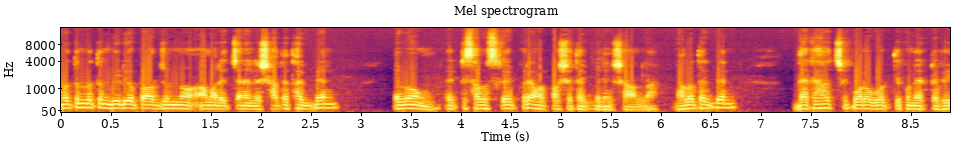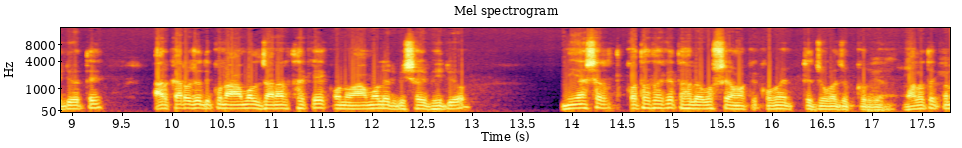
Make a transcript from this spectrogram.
নতুন নতুন ভিডিও পাওয়ার জন্য আমার এই চ্যানেলের সাথে থাকবেন এবং একটি সাবস্ক্রাইব করে আমার পাশে থাকবেন ইনশাআল্লাহ। ভালো থাকবেন। দেখা হচ্ছে পরবর্তী কোনো একটা ভিডিওতে। আর কারও যদি কোনো আমল জানার থাকে, কোনো আমলের বিষয়ে ভিডিও নিয়ে আসার কথা থাকে, তাহলে অবশ্যই আমাকে কমেন্টে যোগাযোগ করবেন। ভালো থাকবেন।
